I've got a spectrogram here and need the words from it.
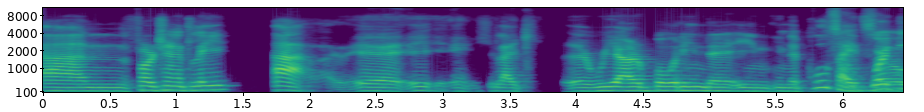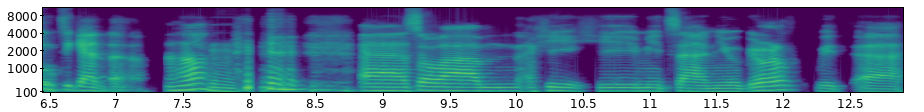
and fortunately, ah, uh, like uh, we are both in the in, in the poolside so working together uh-huh. Mm. uh, so um he he meets a new girl with uh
